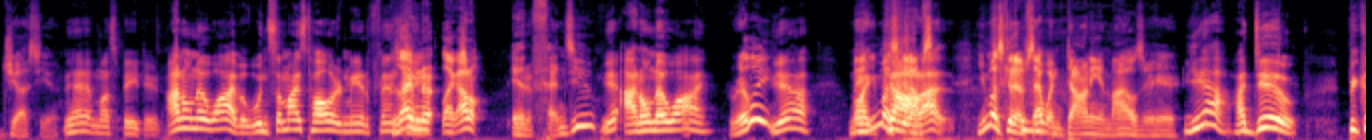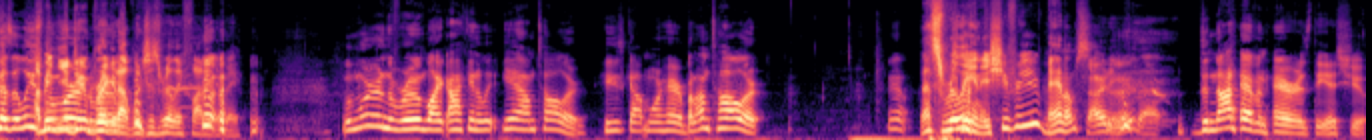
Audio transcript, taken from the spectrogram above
Just you. Yeah, it must be, dude. I don't know why, but when somebody's taller than me, it offends I've me. no, like I don't. It offends you, yeah, I don't know why. really? Yeah, Man, Like, you must God, get upset. I- You must get upset when Donnie and Miles are here. yeah, I do. Because at least I mean, you do bring it up, which is really funny to me. when we're in the room, like I can, yeah, I'm taller. He's got more hair, but I'm taller. Yeah, That's really an issue for you, man. I'm sorry to hear that. the not having hair is the issue.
